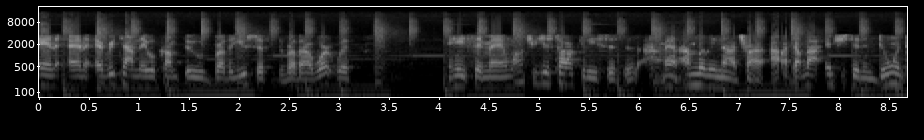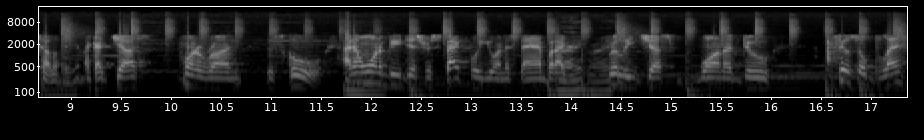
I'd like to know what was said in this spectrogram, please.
and and every time they would come through, Brother Yusuf, the brother I work with, and he'd say, "Man, why don't you just talk to these sisters? Ah, man, I'm really not trying. I, like, I'm not interested in doing television. Like, I just want to run the school. I don't want to be disrespectful, you understand, but Right, I right. really just want to do. I feel so blessed,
